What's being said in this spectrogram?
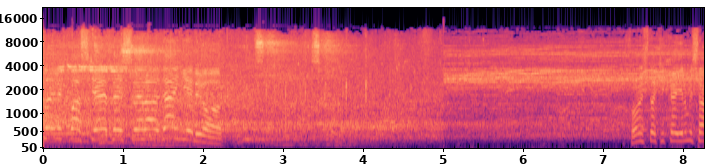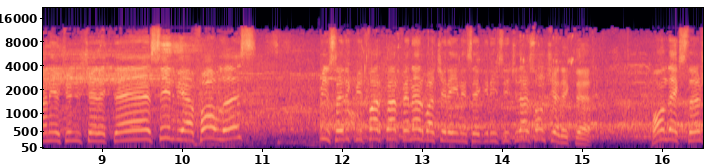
sayılık basket. Esmeral'den geliyor. Sonuç dakika 20 saniye 3. çeyrekte Silvia Fowles. Bir sayılık bir fark var Fenerbahçe yine sevgili izleyiciler son çeyrekte. Pondexter,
